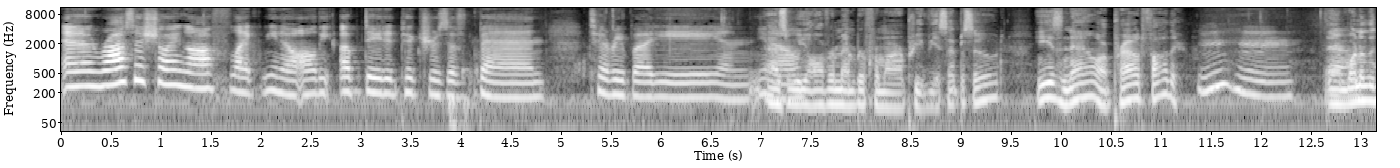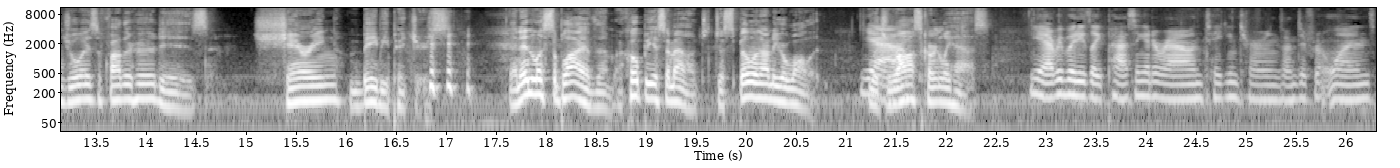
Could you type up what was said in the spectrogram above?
And Ross is showing off, like, you know, all the updated pictures of Ben to everybody. And, you know. As we all remember from our previous episode, he is now a proud father. Mm-hmm. And one of the joys of fatherhood is sharing baby pictures. An endless supply of them, a copious amount, just spilling out of your wallet, which Ross currently has. Yeah, everybody's like passing it around, taking turns on different ones.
